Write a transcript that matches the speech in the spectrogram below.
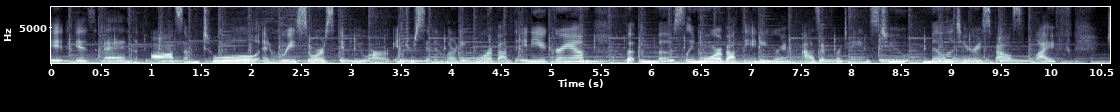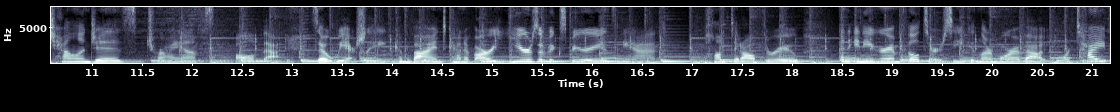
It is an awesome tool and resource if you are interested in learning more about the Enneagram, but mostly more about the Enneagram as it pertains to military spouse life, challenges, triumphs, all of that. So we actually combined kind of our years of experience and pumped it all through an Enneagram filter so you can learn more about your type,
